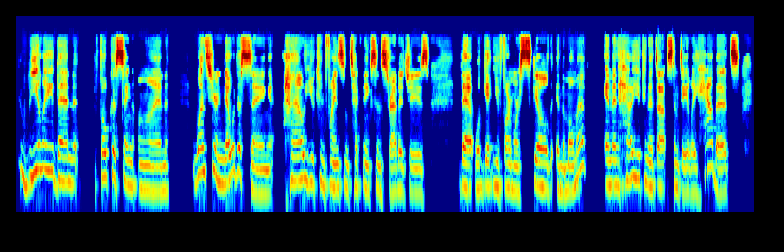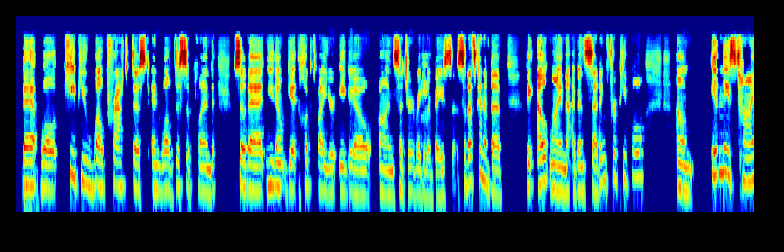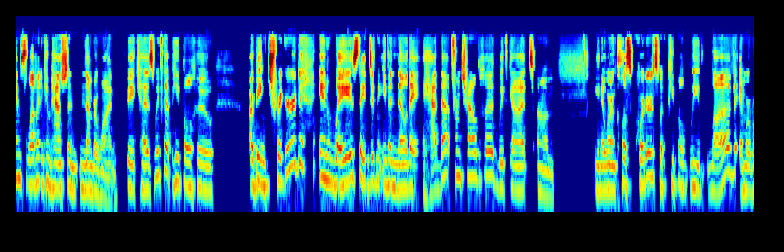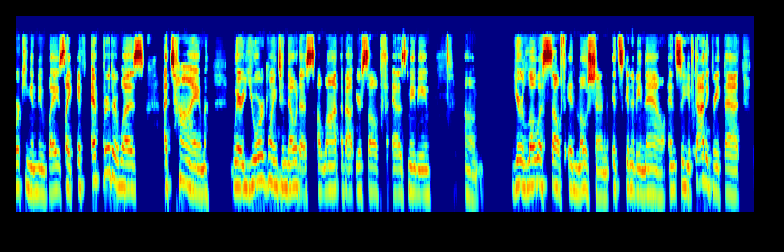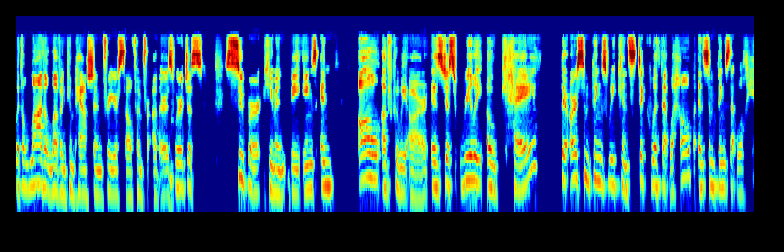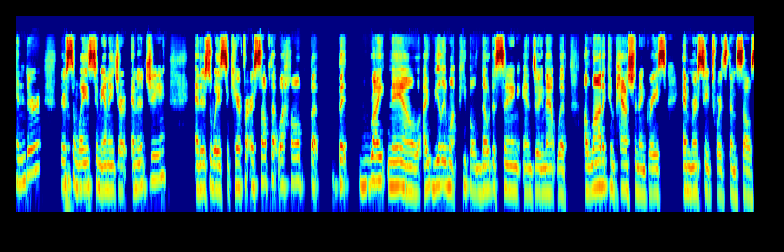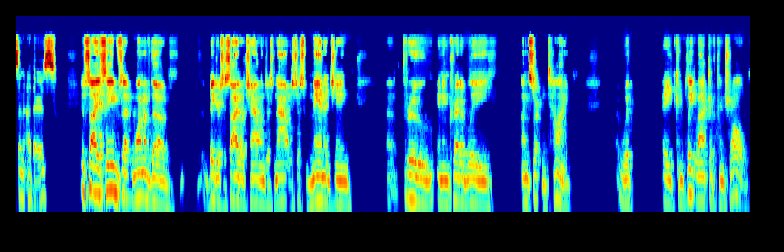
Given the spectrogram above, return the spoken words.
really then focusing on once you're noticing how you can find some techniques and strategies that will get you far more skilled in the moment and then how you can adopt some daily habits that will keep you well practiced and well disciplined so that you don't get hooked by your ego on such a regular basis. So that's kind of the the outline that i've been setting for people. Um, in these times love and compassion number one because we've got people who are being triggered in ways they didn't even know they had that from childhood. We've got um, you know we're in close quarters with people we love and we're working in new ways. Like if ever there was a time where you're going to notice a lot about yourself as maybe um, your lowest self in motion it's going to be now. And so you've got to greet that with a lot of love and compassion for yourself and for others. Mm. we're just super human beings and all of who we are is just really okay there are some things we can stick with that will help and some things that will hinder. There's some ways to manage our energy. and there's ways to care for ourselves that will help but but right now i really want people noticing and doing that with a lot of compassion and grace and mercy towards themselves and others so it seems that one of the bigger societal challenges now is just managing uh, through an incredibly uncertain time with a complete lack of control,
